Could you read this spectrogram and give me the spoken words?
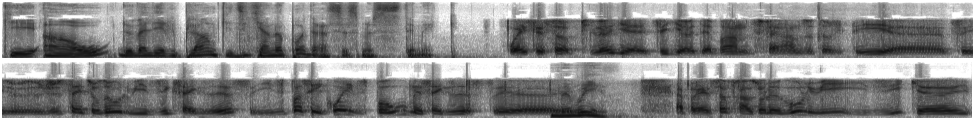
qui est en haut de Valérie Plante qui dit qu'il n'y en a pas de racisme systémique. Oui, c'est ça. Puis là, il y, a, il y a un débat entre différentes autorités. Euh, Justin Trudeau, lui, dit que ça existe. Il dit pas c'est quoi, il dit pas où, mais ça existe. Euh, mais oui. Après ça, François Legault, lui, il dit que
